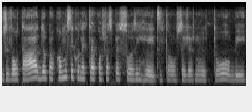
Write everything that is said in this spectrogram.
se voltado para como se conectar com outras pessoas em redes, então seja no YouTube,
